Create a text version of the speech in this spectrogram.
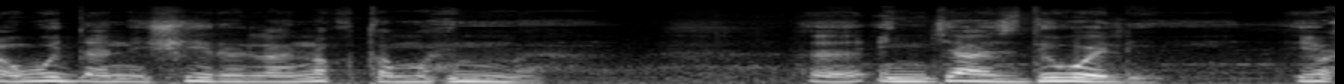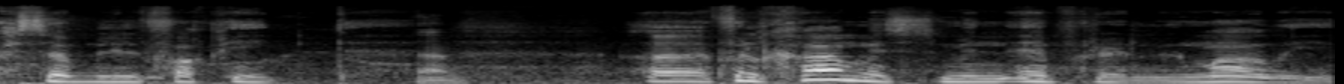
أود أن أشير إلى نقطة مهمة. إنجاز دولي يحسب للفقيد. نعم. في الخامس من أبريل الماضي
